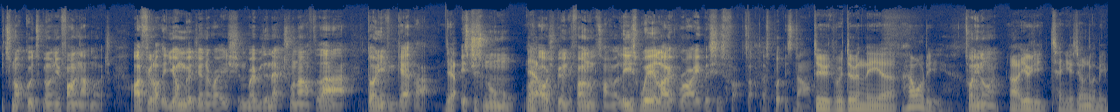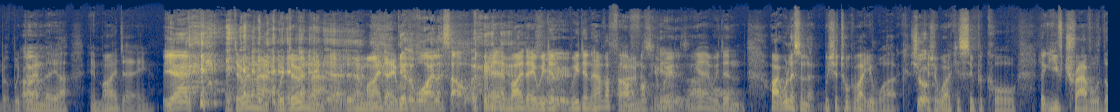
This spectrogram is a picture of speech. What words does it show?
it's not good to be on your phone that much. I feel like the younger generation, maybe the next one after that, don't even get that. Yeah. It's just normal. Like, Yeah. I'll just be on your phone all the time. At least we're like, right, this is fucked up. Let's put this down. dude we're doing the uh, how old are you 29. oh you're 10 years younger than me but we're doing Uh. the uh, in my day Yeah. we're doing that we're doing that we're doing in my day we Get the wireless out. yeah, in my day we didn't we didn't have a phone. a fucking weird is that? Yeah, we didn't. All right, well, listen, look, we should talk about your work. Sure. because your work is super cool. Look, you've traveled the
